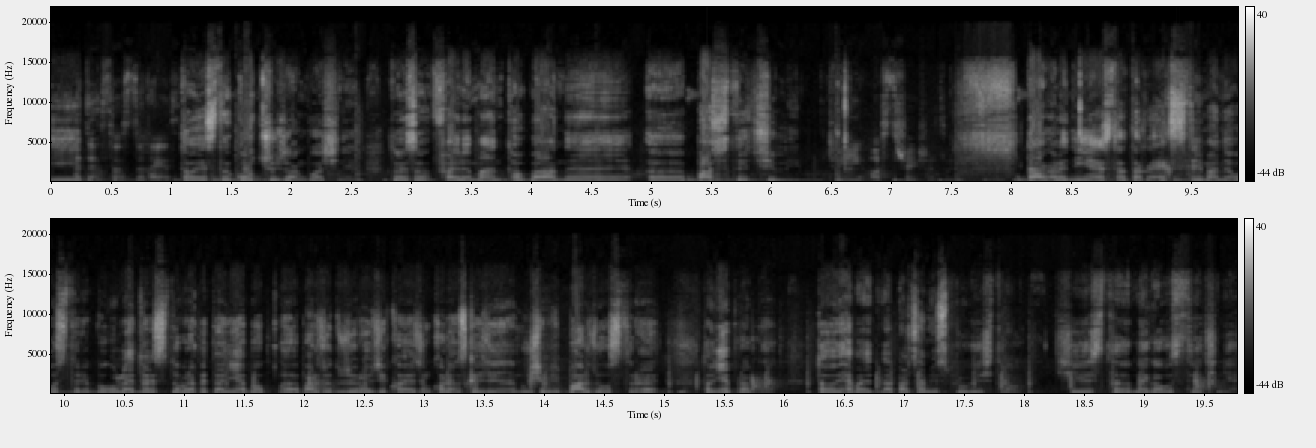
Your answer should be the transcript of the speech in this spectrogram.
I A ten sos, co to jest? to jest gochujang właśnie. To jest fermentowany e, pasty chili. Czyli ostrzejsze coś. Tak, ale nie jest to tak ekstremalnie ostre. W ogóle to jest dobre pytanie, bo e, bardzo dużo ludzi kojarzą koreańskie jedzenie musi być bardzo ostre. To nieprawda. To chyba na palcami spróbujesz to, czy jest e, mega ostre, czy nie.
